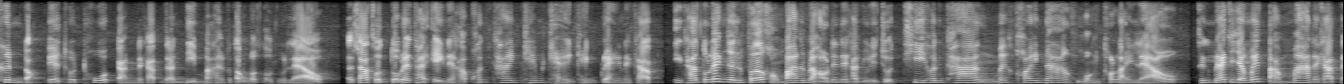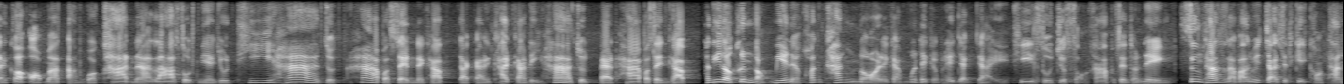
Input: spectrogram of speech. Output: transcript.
ขึ้นดอกเบี้ยทั่ว ๆ กันนะครับดังนั้นดีมานก็ต้องลดลงอยู่แล้ว out แต่ชาส่วนตัวประเทศไทยเองเนี่ยครับค่อนข้างเข้มแข็งแข็งแกร่งนะครับอีกทั้งตัวเลขเงินเฟ้อของบ้านเราเนี่ยนะครับอยู่ในจุดที่ค่อนข้างไม่ค่อยน่าห่วงเท่าไหร่แล้ว ถึงแม้จะยังไม่ต่ำมากนะครับแต่ก็ออกมาต่ำกว่าคาดนะล่าสุดเนี่ยอยู่ที่ 5.5%นะครับจากการคาดการณ์ที่ 5.85%ครับทั้งที่เราขึ้นดอกเบี้ยเนี่ยค่อนข้างน้อยนะครับเมื่อเทียบกับประเทศยักษ์ใหญ่ที่ 0.25%เท่านั้นเอง ซึ่งทางสถาบันวิจัยเศรษฐกิจของทาง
